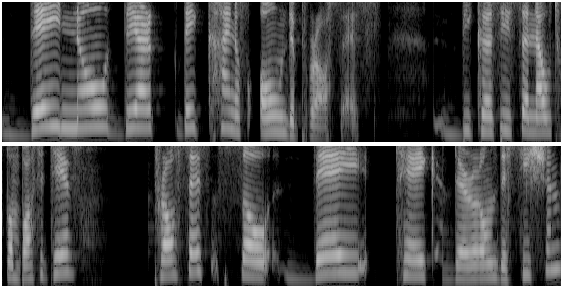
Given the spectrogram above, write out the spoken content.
they know they are they kind of own the process because it's an autocompositive process. So they take their own decision,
